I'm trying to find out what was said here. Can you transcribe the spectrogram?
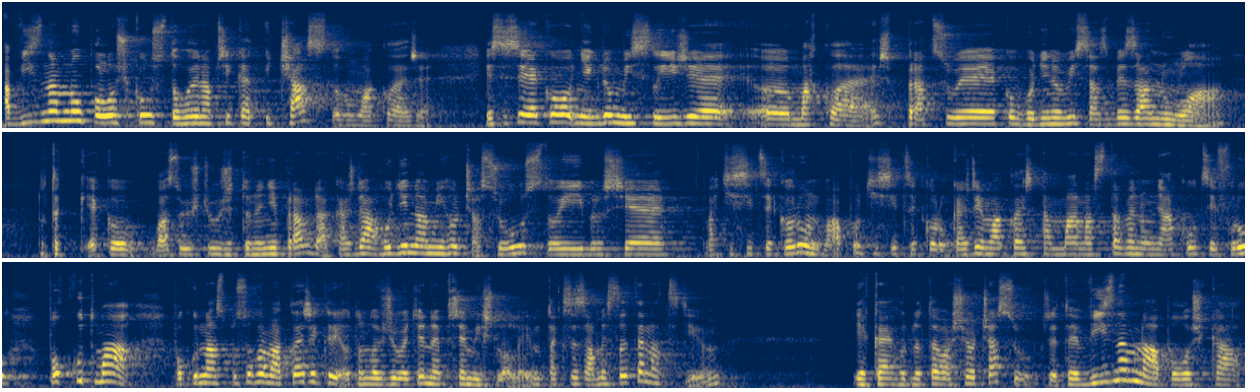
A významnou položkou z toho je například i čas toho makléře. Jestli si jako někdo myslí, že uh, makléř pracuje jako v hodinové sazbě za nula, no tak jako vás ujišťuju, že to není pravda. Každá hodina mýho času stojí prostě 2000 korun, 2500 korun. Každý makléř tam má nastavenou nějakou cifru, pokud má. Pokud nás poslouchají makléři, kteří o tomhle v životě nepřemýšleli, no tak se zamyslete nad tím, jaká je hodnota vašeho času. Protože to je významná položka,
